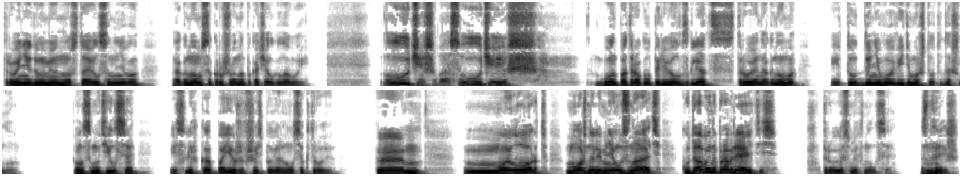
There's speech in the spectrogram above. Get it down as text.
Трой недоуменно уставился на него, а гном сокрушенно покачал головой. «Учишь вас, учишь!» Бон Патрокол перевел взгляд строя на гнома, и тут до него, видимо, что-то дошло. Он смутился и, слегка поежившись, повернулся к Трою. «Эм, мой лорд, можно ли мне узнать, куда вы направляетесь?» Трой усмехнулся. «Знаешь,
